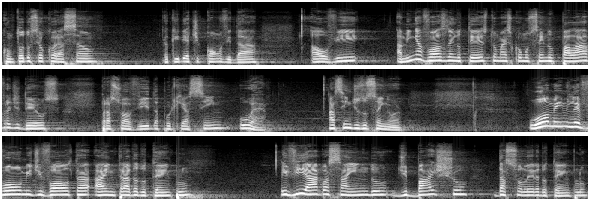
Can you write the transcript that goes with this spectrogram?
Com todo o seu coração, eu queria te convidar a ouvir a minha voz lendo o texto, mas como sendo palavra de Deus para a sua vida, porque assim o é. Assim diz o Senhor. O homem levou-me de volta à entrada do templo e vi água saindo debaixo da soleira do templo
